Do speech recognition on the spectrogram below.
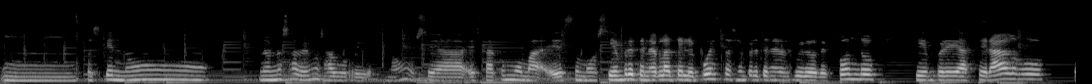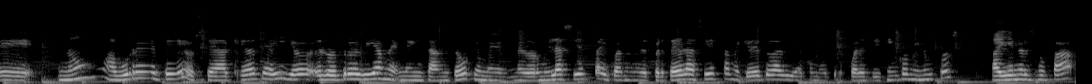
Mm, es que no, no nos sabemos aburrir, ¿no? O sea, está como, es como siempre tener la tele puesta, siempre tener el ruido de fondo, siempre hacer algo. Eh, no, abúrrete, o sea, quédate ahí. Yo el otro día me, me encantó que me, me, dormí la siesta y cuando me desperté de la siesta me quedé todavía como otros 45 minutos ahí en el sofá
